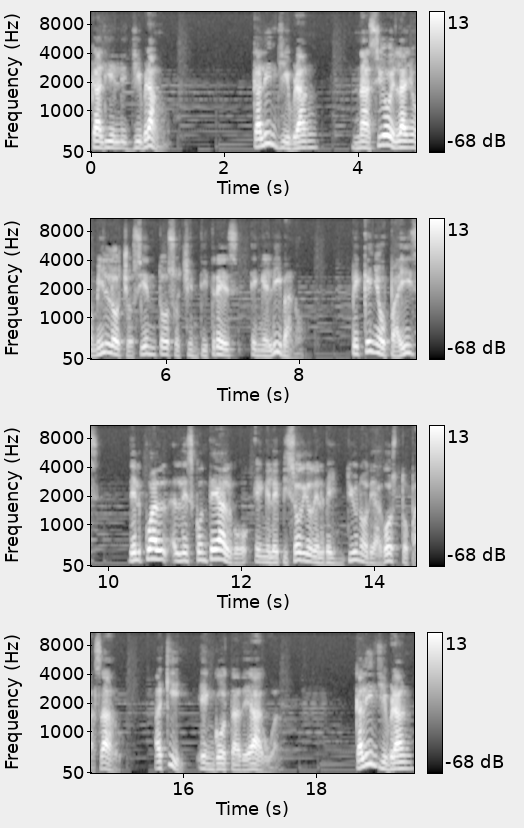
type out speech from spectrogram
Khalil Gibran. Khalil Gibran nació el año 1883 en el Líbano, pequeño país del cual les conté algo en el episodio del 21 de agosto pasado, aquí en Gota de Agua. Khalil Gibran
